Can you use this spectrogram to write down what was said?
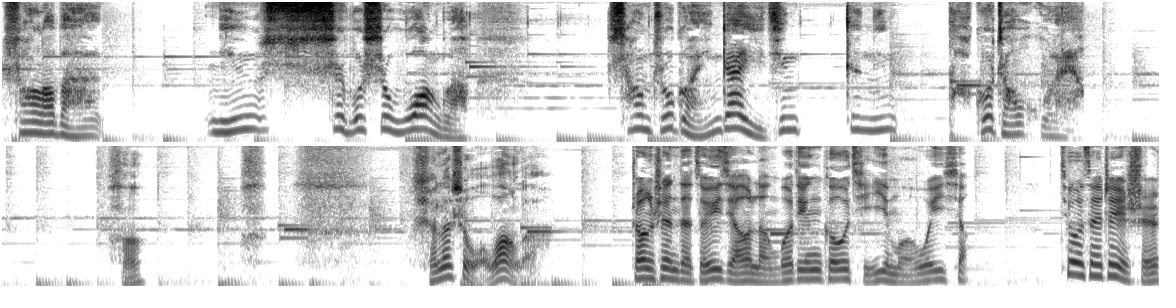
庄老板，您是不是忘了？张主管应该已经跟您打过招呼了呀。哦，原来是我忘了。庄慎的嘴角冷不丁勾起一抹微笑。就在这时，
